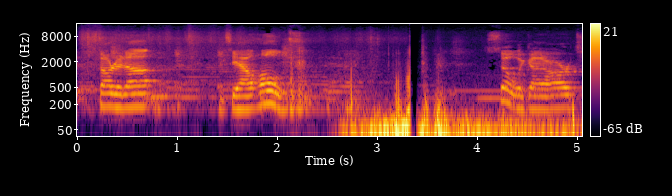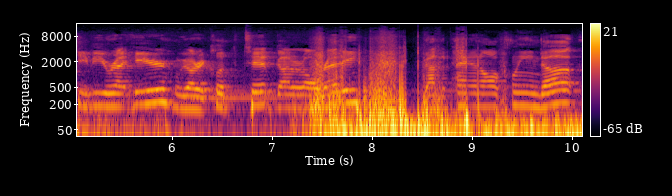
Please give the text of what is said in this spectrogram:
start it up, and see how it holds. So we got our RTV right here. We already clipped the tip, got it all ready. Got the pan all cleaned up.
